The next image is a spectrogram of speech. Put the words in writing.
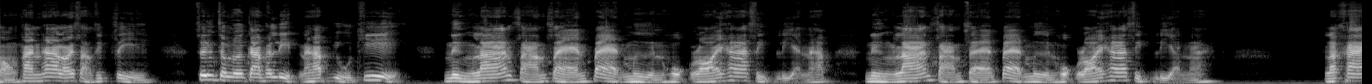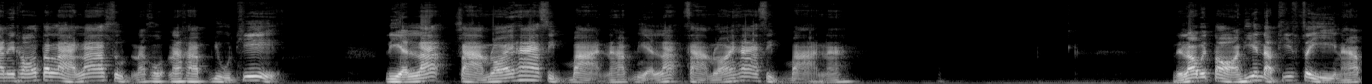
สองพันห้าร้อยสามสิบสี่ซึ่งจำนวนการผลิตนะครับอยู่ที่ หนึ่งล้านสามแสนแปดหมื่นหกร้อยห้าสิบเหรียญนะครับหนึ่งล้านสามแสนแปดหมื่นหกร้อยห้าสิบเหรียญนะราคาในท้องตลาดล่าสุดนะครับ อยู่ที่เหรียญละสามร้อยห้าสิบบาทนะครับ เหรียญละสามร้อยห้าสิบบาทนะ เดี๋ยวเราไปต่อที่อันดับที่สี่นะครับ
